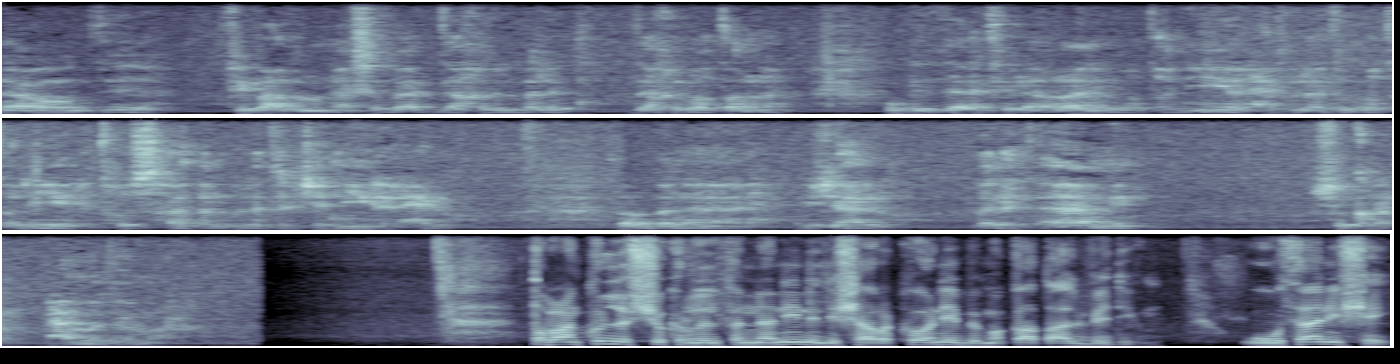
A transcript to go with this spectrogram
نعود آه، في بعض المناسبات داخل البلد داخل وطننا وبالذات في الأغاني الوطنية الحفلات الوطنية اللي تخص هذا البلد الجميل الحلو. ربنا يجعله بلد آمن. شكرا محمد عمر. طبعا كل الشكر للفنانين اللي شاركوني بمقاطع الفيديو. وثاني شيء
